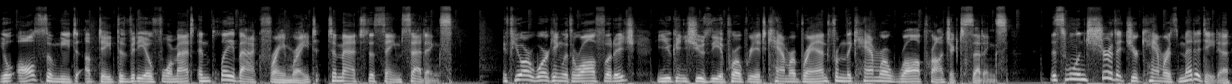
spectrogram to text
you'll also need to update the video format and playback frame rate to match the same settings. If you are working with RAW footage, you can choose the appropriate camera brand from the Camera Raw project settings. This will ensure that your camera's metadata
